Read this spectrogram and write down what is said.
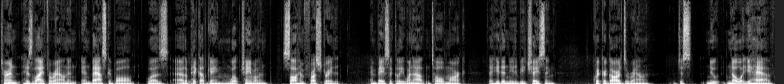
turned his life around in, in basketball was at a pickup game, and Wilt Chamberlain saw him frustrated and basically went out and told Mark that he didn't need to be chasing quicker guards around. Just knew, know what you have,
